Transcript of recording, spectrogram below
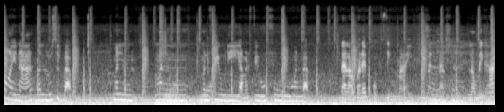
น้อยนะ มันรู้สึกแบบมันมันมันฟิลดีอะมันฟิลฟูมันแบบ แต่เราก็ได้พบสิ่งใหม่ที่มันแบบใช่ใช่เราไม่คาด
